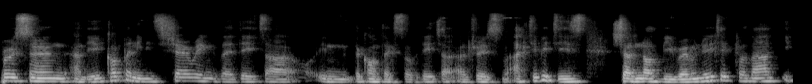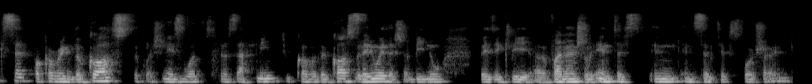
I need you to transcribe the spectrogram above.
person and the company sharing the data in the context of data altruism activities shall not be remunerated for that, except for covering the cost. The question is, what does that mean to cover the cost? But anyway, there shall be no basically uh, financial interest in incentives for sharing.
